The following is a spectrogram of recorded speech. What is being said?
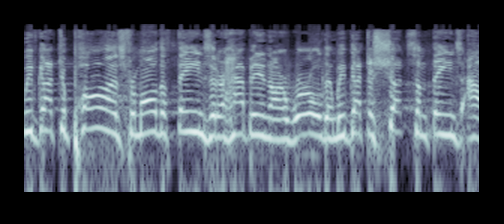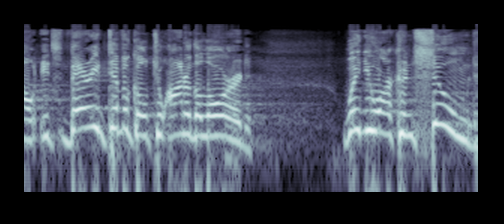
We've got to pause from all the things that are happening in our world and we've got to shut some things out. It's very difficult to honor the Lord when you are consumed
